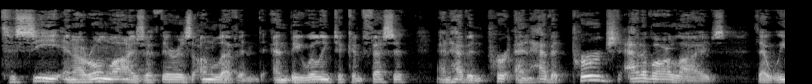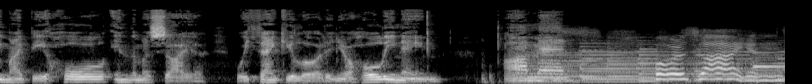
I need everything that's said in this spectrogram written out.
to see in our own lives that there is unleavened and be willing to confess it and have it, pur- and have it purged out of our lives that we might be whole in the Messiah. We thank you, Lord, in your holy name. Amen. Amen for Zion's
